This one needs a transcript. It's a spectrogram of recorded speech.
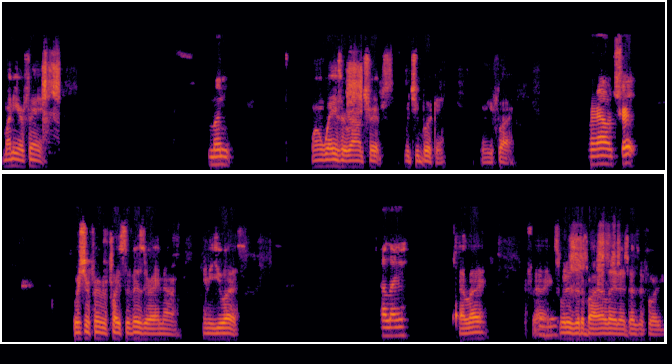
Money or fame? Money. One ways or round trips? What you booking when you fly? Round trip. What's your favorite place to visit right now in the U.S.? L.A. L.A. Facts. Mm-hmm. What is it about LA that does it for you?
